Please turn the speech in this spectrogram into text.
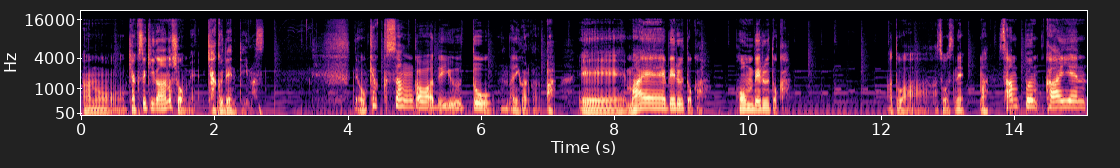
あの客席側の照明。客電って言います。で、お客さん側で言うと、何があるかなあ、えー、前ベルとか、本ベルとか、あとは、そうですね。まあ、3分、開演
